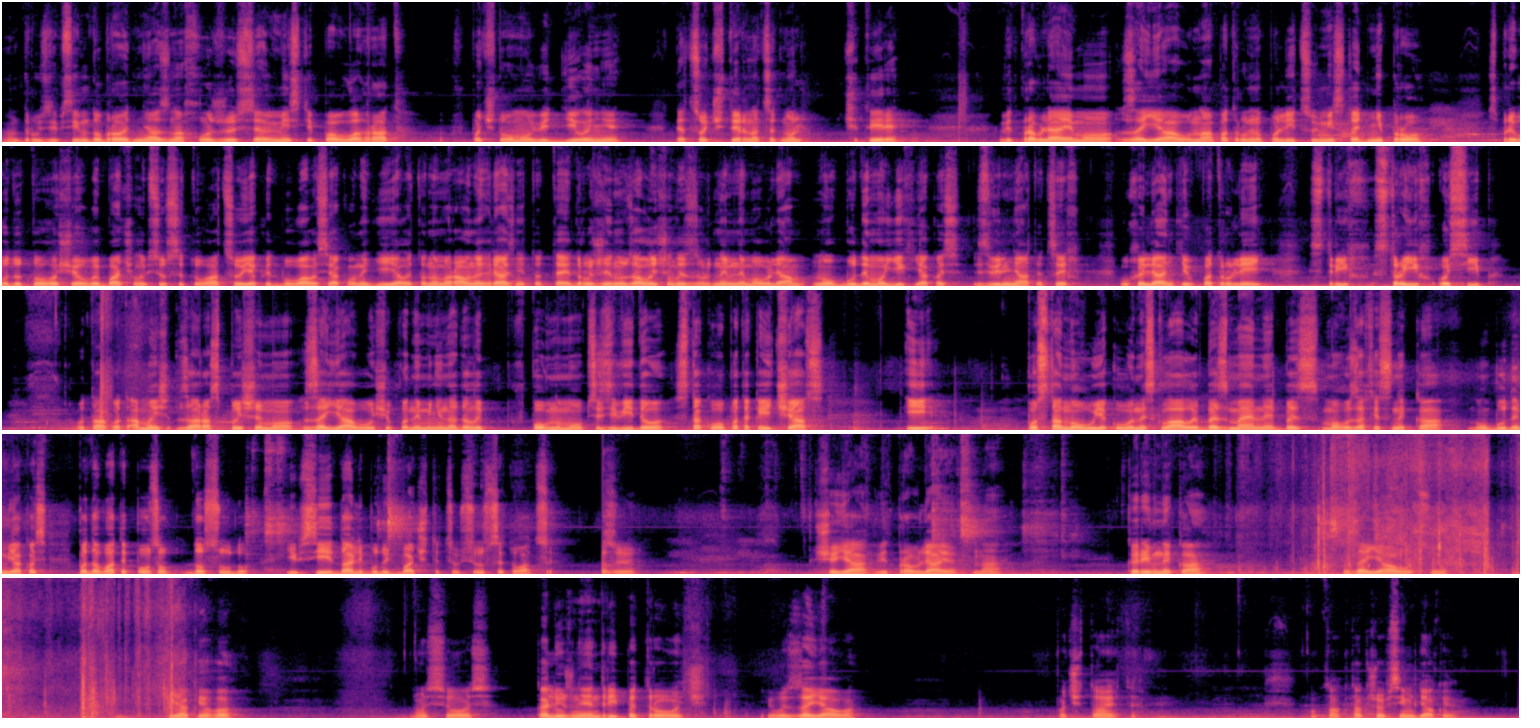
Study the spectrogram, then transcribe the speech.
Друзі, всім доброго дня. Знаходжуся в місті Павлоград в почтовому відділенні 51404. Відправляємо заяву на патрульну поліцію міста Дніпро з приводу того, що ви бачили всю ситуацію, як відбувалося, як вони діяли. То номера в них грязні, то те, дружину залишили з грудним немовлям. Ну, будемо їх якось звільняти, цих ухилянтів, патрулей, стріх, строїх осіб. Отак от. А ми зараз пишемо заяву, щоб вони мені надали в повному обсязі відео з такого по такий час. І постанову, яку вони склали без мене, без мого захисника. Ну, будемо якось подавати позов до суду. І всі далі будуть бачити цю всю ситуацію. Що я відправляю на керівника заяву цю. Як його ось ось. Калюжний Андрій Петрович. І ось заява. Почитаєте. Отак. Так що всім дякую.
